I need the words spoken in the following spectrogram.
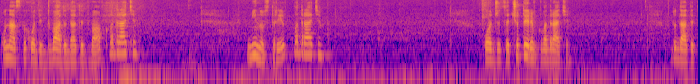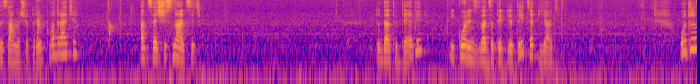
У нас виходить 2 додати 2 в квадраті, мінус 3 в квадраті. Отже, це 4 в квадраті. Додати те саме, що 3 в квадраті. А це 16. Додати 9. І корінь з 25 це 5. Отже,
